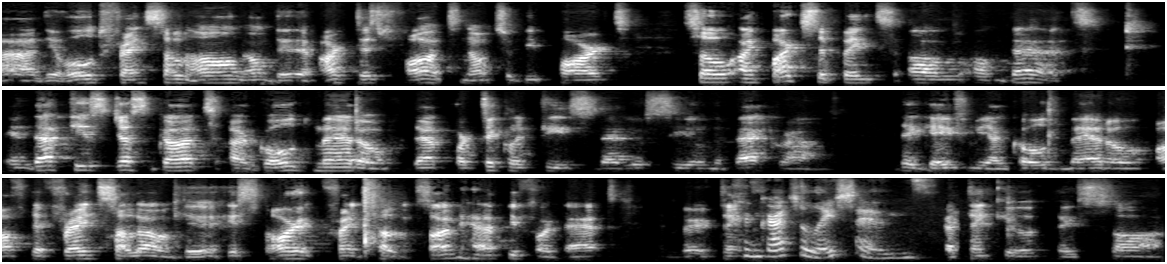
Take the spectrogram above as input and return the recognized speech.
uh, the old French Salon. You the artists fought not to be part. So I participate on, on that. And that piece just got a gold medal, that particular piece that you see in the background. They gave me a gold medal of the French Salon, the historic French Salon. So I'm happy for that. I'm very thankful. Congratulations. Thank you. They saw.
